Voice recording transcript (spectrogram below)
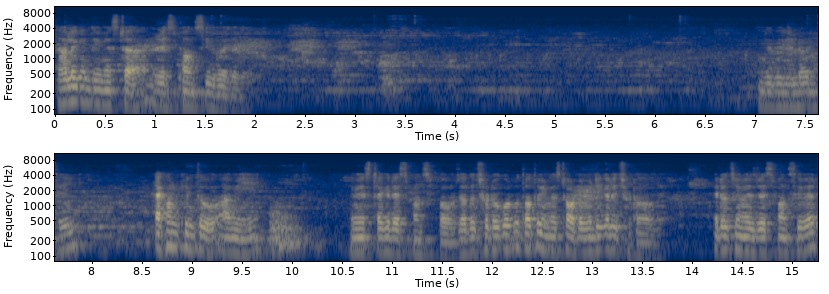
তাহলে কিন্তু ইমেজটা রেসপন্সিভ হয়ে যাবে। যদি রিলোড দেই, এখন কিন্তু আমি ইমেজটাকে রেসপন্সিভ পাবো। যত ছোট করব, তত ইমেজটা অটোমেটিক্যালি ছোটো হবে। এটা হচ্ছে ইমেজ রেসপন্সিভের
